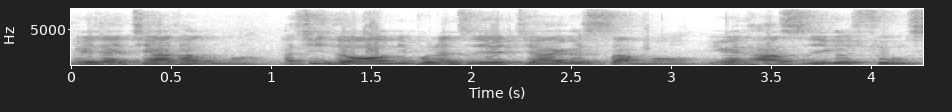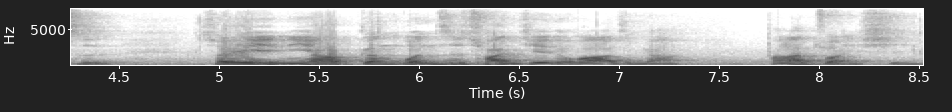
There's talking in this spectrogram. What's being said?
所以再加上什么？啊记得哦，你不能直接加一个 sum 哦，因为它是一个数字。所以你要跟文字串接的话，怎么样？把它转型，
